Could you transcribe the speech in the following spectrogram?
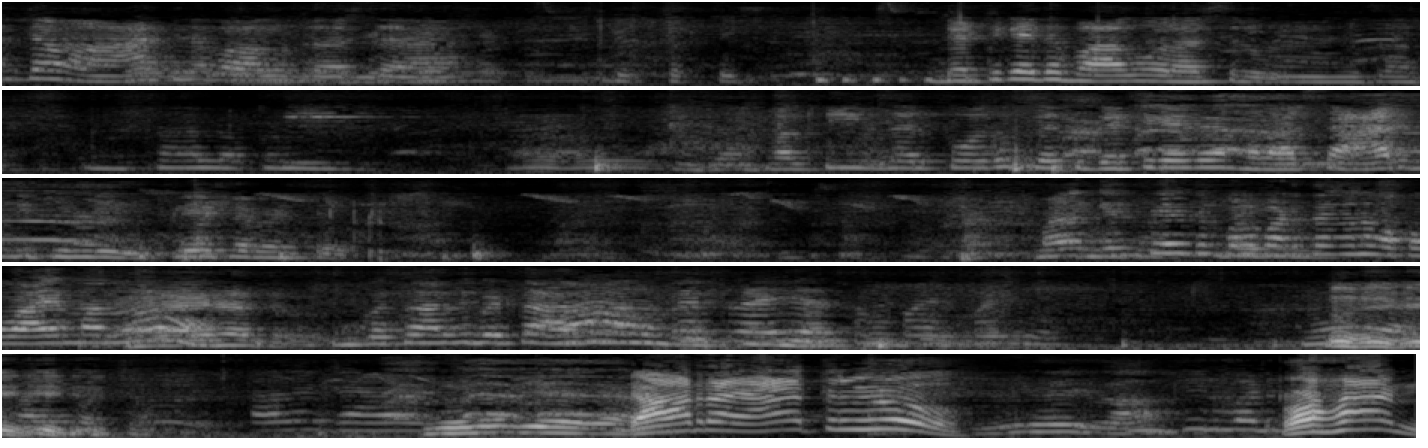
గిట్టేది. ఆడ- ఆడిద్దామా ఆడితే బాగుంటుంది అసలు గట్టిగా అయితే బాగోవాలి అసలు మళ్ళీ తీసి సరిపోదు ప్లస్ గట్టిగా అయితే మళ్ళీ అసలు ఆడిద్ది పిండి ప్లేట్లో పెడితే మన గెలిచి అయితే ఇప్పుడు పడతాం కానీ ఒక వాయి మందం ఇంకోసారి పెడితే రోహన్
